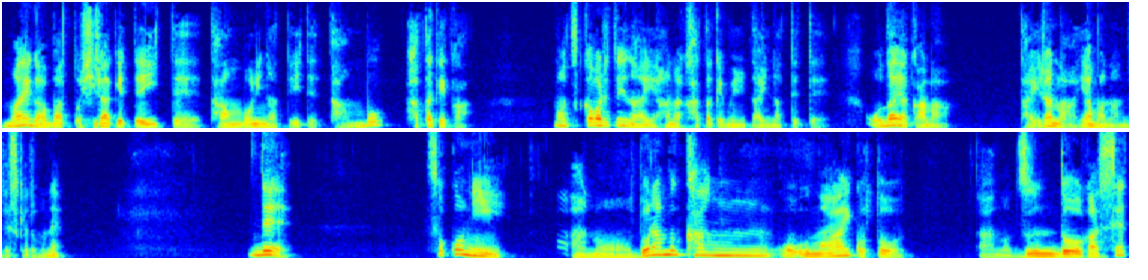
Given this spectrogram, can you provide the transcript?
前がバッと開けていて、田んぼになっていて、田んぼ？畑か。まあ使われていない花畑みたいになってて、穏やかな平らな山なんですけどもね。で、そこに、あの、ドラム缶をうまいこと、あの、寸胴がセッ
